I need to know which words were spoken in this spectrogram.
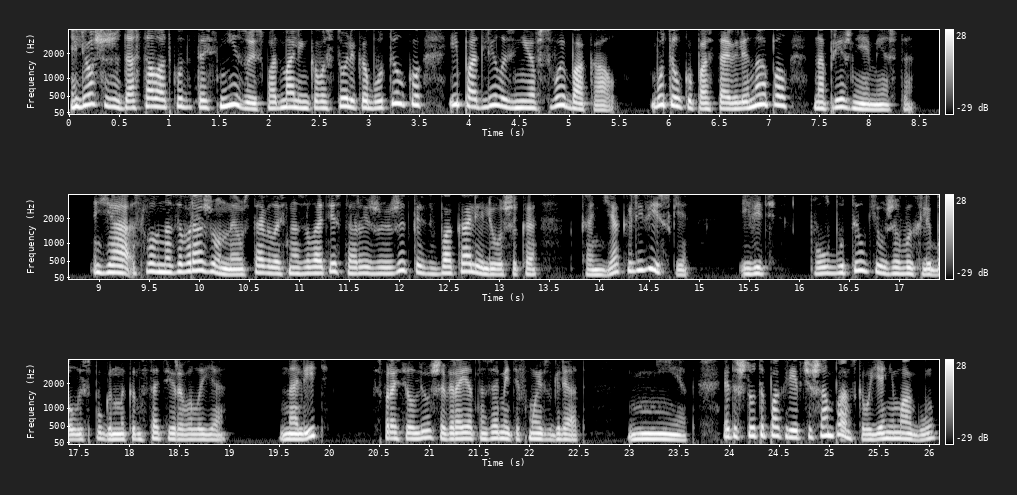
Леша же достал откуда-то снизу из-под маленького столика бутылку и подлил из нее в свой бокал – Бутылку поставили на пол, на прежнее место. Я, словно завороженная, уставилась на золотисто-рыжую жидкость в бокале Лешика. Коньяк или виски? И ведь полбутылки уже выхлебал, испуганно констатировала я. «Налить?» — спросил Леша, вероятно, заметив мой взгляд. «Нет, это что-то покрепче шампанского, я не могу».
